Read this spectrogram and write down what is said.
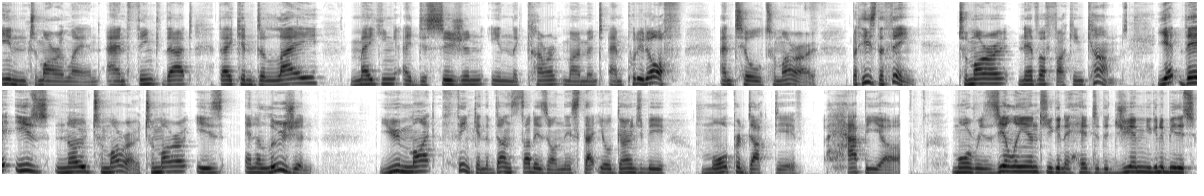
in Tomorrowland and think that they can delay making a decision in the current moment and put it off until tomorrow. But here's the thing tomorrow never fucking comes. Yet there is no tomorrow. Tomorrow is an illusion. You might think, and they've done studies on this, that you're going to be more productive, happier, more resilient, you're going to head to the gym, you're going to be this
